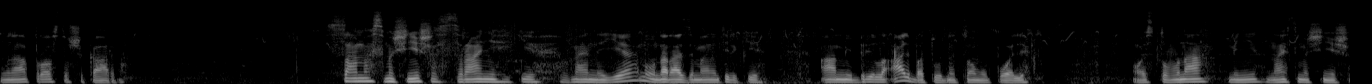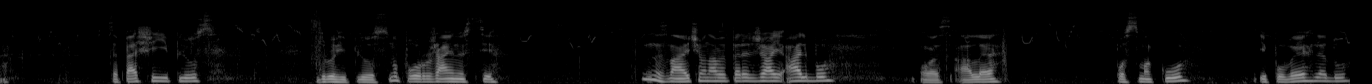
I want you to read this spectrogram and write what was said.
вона просто шикарна. Саме смачніша з які в мене є. Ну, наразі в мене тільки Амі Бріла Альба тут на цьому полі. Ось то вона мені найсмачніша. Це перший її плюс. Другий плюс. Ну, по урожайності. Не знаю, чи вона випереджає Альбу. Ось, але по смаку і по вигляду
